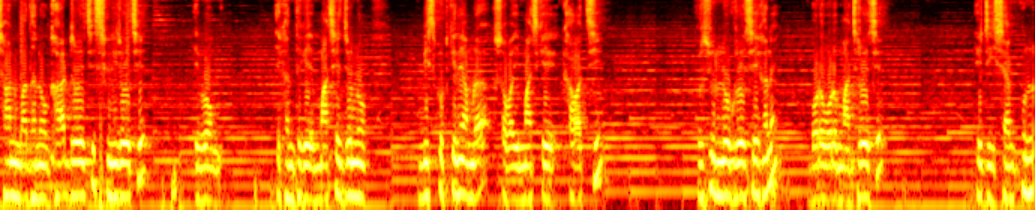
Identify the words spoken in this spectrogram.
শান বাঁধানো ঘাট রয়েছে, সিঁড়ি রয়েছে এবং এখান থেকে মাছের জন্য বিস্কুট কিনে আমরা সবাই মাছকে খাওয়াচ্ছি। প্রচুর লোক রয়েছে এখানে, বড় বড় মাছ রয়েছে। এটি শ্যামকুণ্ড।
